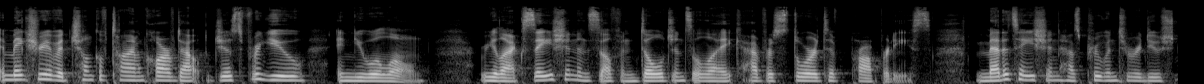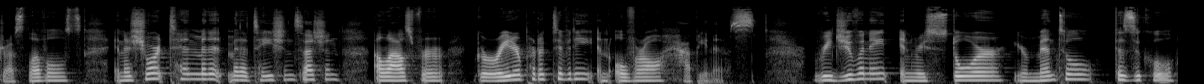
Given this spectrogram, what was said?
and make sure you have a chunk of time carved out just for you and you alone. Relaxation and self indulgence alike have restorative properties. Meditation has proven to reduce stress levels, and a short 10 minute meditation session allows for greater productivity and overall happiness. Rejuvenate and restore your mental, physical,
